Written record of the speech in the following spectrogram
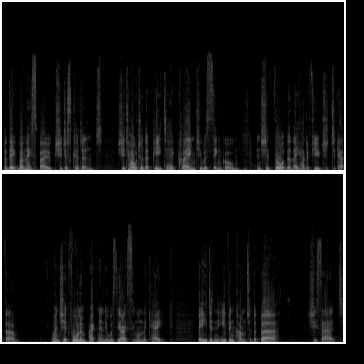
but they, when they spoke, she just couldn't. She told her that Peter had claimed he was single, and she thought that they had a future together. When she had fallen pregnant, it was the icing on the cake. But he didn't even come to the birth, she said.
